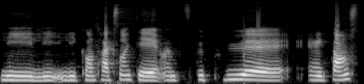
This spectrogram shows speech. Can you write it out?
les, les, les, contractions étaient un petit peu plus euh, intenses.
